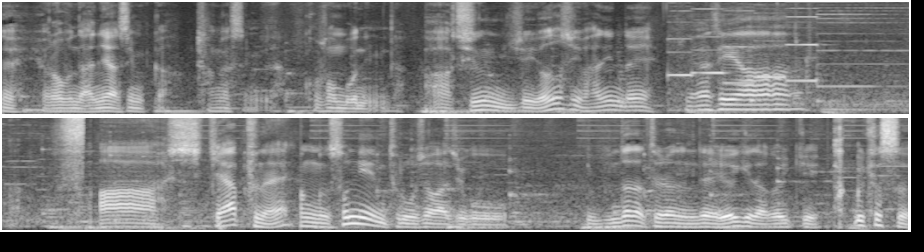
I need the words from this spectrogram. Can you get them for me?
네, 여러분 안녕하십니까. 반갑습니다. 고성본입니다. 아, 지금 이제 6시 반인데. 안녕하세요. 아, 씨, 개 아프네. 방금 손님 들어오셔가지고 문 닫아 드렸는데 여기다가 이렇게 탁 긁혔어요.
